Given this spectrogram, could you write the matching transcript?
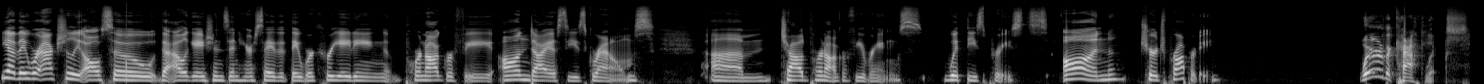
Yeah, they were actually also the allegations in here say that they were creating pornography on diocese grounds, um, child pornography rings with these priests on church property. Where are the Catholics?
